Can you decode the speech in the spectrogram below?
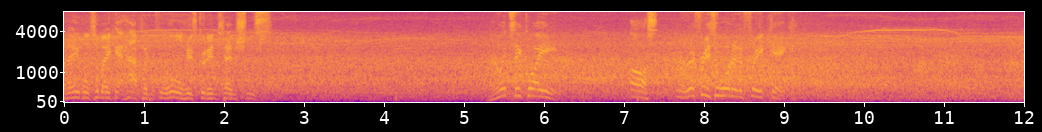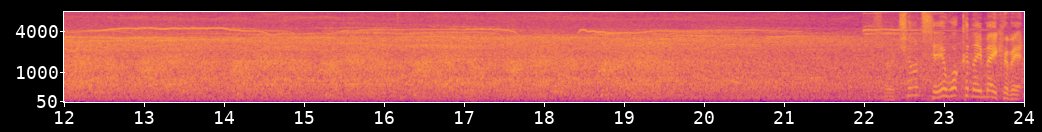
unable to make it happen for all his good intentions. Now it's Higuain. Oh, the referee's awarded a free kick. So a chance here, what can they make of it?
